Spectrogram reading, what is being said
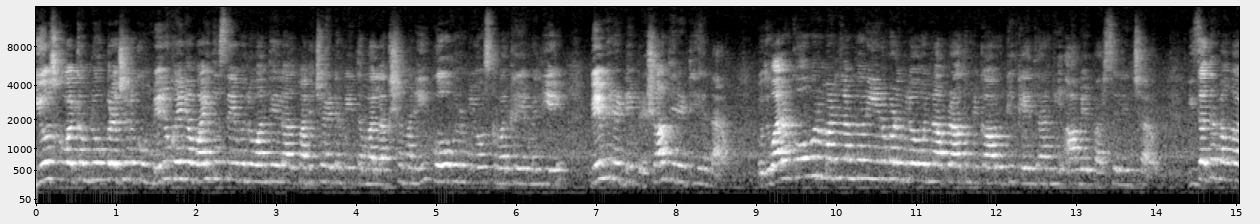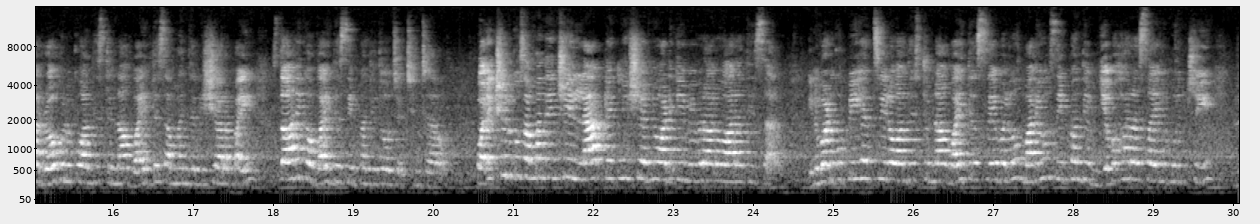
నియోజకవర్గంలో ప్రజలకు మెరుగైన వైద్య సేవలు అందేలా పనిచేయడమే తమ లక్ష్యమని కోవూరు నియోజకవర్గ ఎమ్మెల్యే వేమిరెడ్డి ప్రశాంతి రెడ్డి అన్నారు. బుధవారం కోవూరు మండలంలోని ఇనుమడుగులో ఉన్న ప్రాథమిక ఆరోగ్య కేంద్రాన్ని ఆమె పరిశీలించారు. ఈ సందర్భంగా రోగులకు అందిస్తున్న వైద్య సంబంధ విషయాలపై స్థానిక వైద్య సిబ్బందితో చర్చించారు. పరీక్షలకు సంబంధించి ల్యాబ్ టెక్నీషియన్ అడిగి వివరాలు ఆరా తీశారు. ఇనుబడుకు పిహెచ్సిలో అందిస్తున్న వైద్య సేవలు మరియు సిబ్బంది వ్యవహార శైలి గురించి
